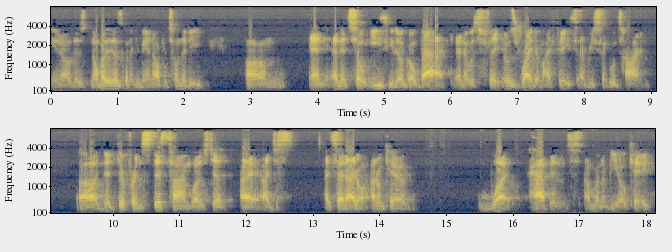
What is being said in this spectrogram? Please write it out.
You know, there's nobody that's going to give me an opportunity. Um, and, and it's so easy to go back. And it was, fa- it was right in my face every single time. Uh, the difference this time was that I, I just, I said, I don't, I don't care what happens, I'm going to be okay.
